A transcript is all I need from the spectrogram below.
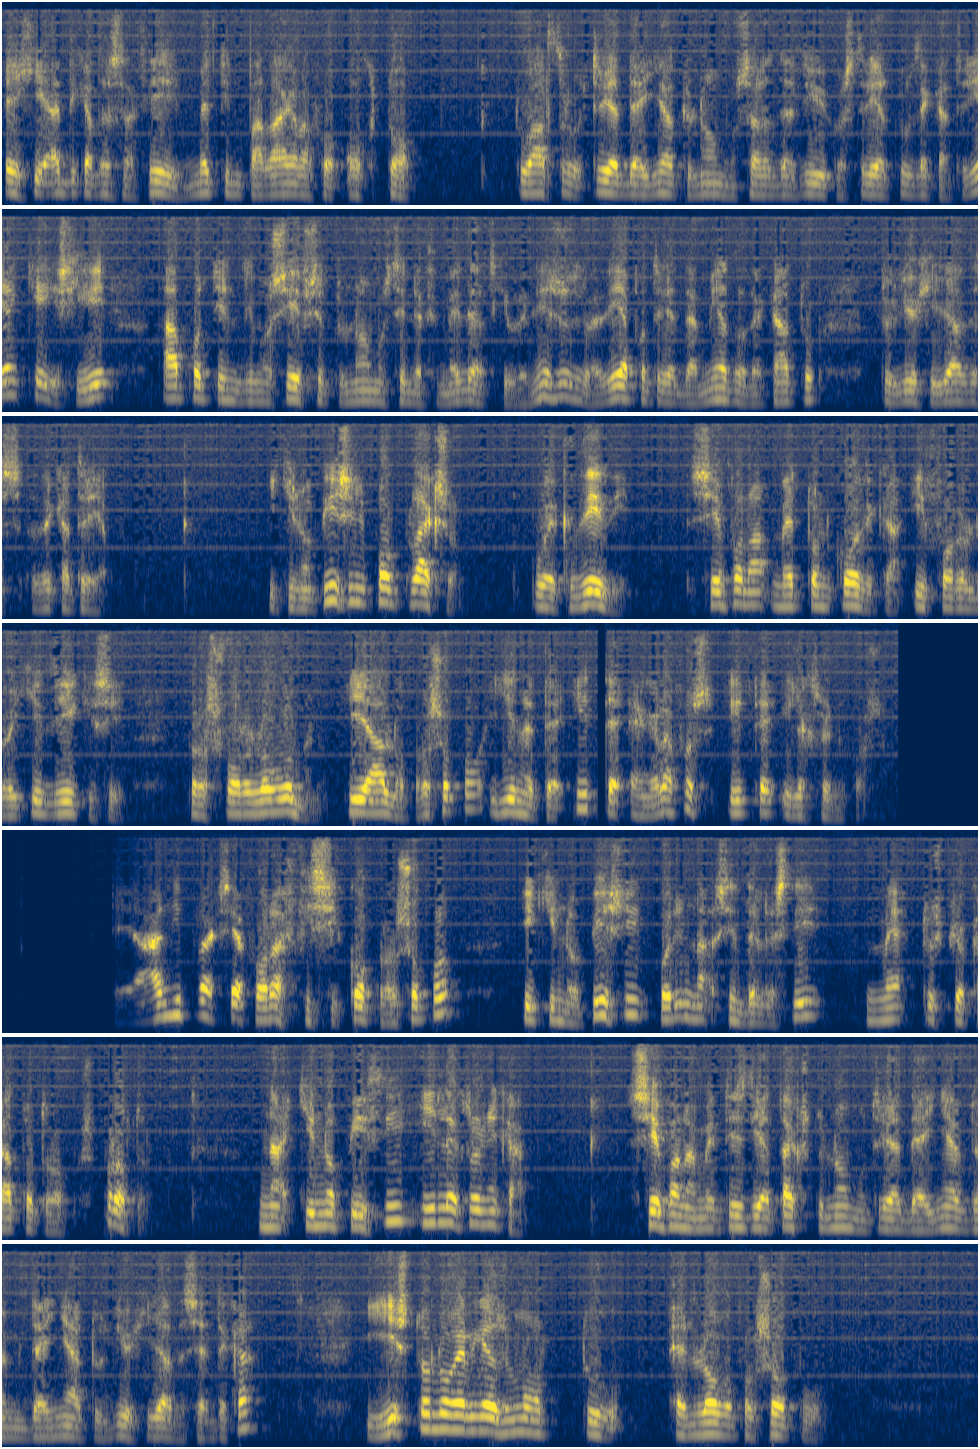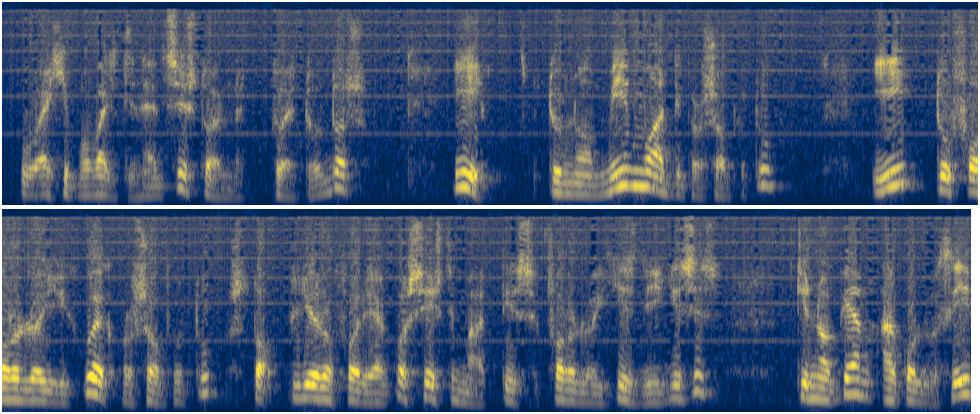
έχει αντικατασταθεί με την παράγραφο 8 του άρθρου 39 του νόμου 4223 του 13 και ισχύει από την δημοσίευση του νόμου στην εφημερίδα της κυβερνήσεως, δηλαδή από 31 το δεκάτου του 2013. Η κοινοποίηση λοιπόν πράξεων που εκδίδει σύμφωνα με τον κώδικα η φορολογική διοίκηση προς φορολογούμενο ή άλλο πρόσωπο γίνεται είτε εγγράφος είτε ηλεκτρονικός. Εάν η πράξη αφορά φυσικό πρόσωπο, η κοινοποίηση μπορεί να συντελεστεί με τους πιο κάτω τρόπους. Πρώτον, να κοινοποιηθεί ηλεκτρονικά. Σύμφωνα με τις διατάξεις του νόμου 3979 του 2011, η στο λογαριασμό του εν λόγω προσώπου που έχει υποβάλει την αίτηση στο, του ετούντος ή του νομίμου αντιπροσώπου του ή του φορολογικού εκπροσώπου του στο πληροφοριακό σύστημα της φορολογικής διοίκησης, την οποία ακολουθεί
